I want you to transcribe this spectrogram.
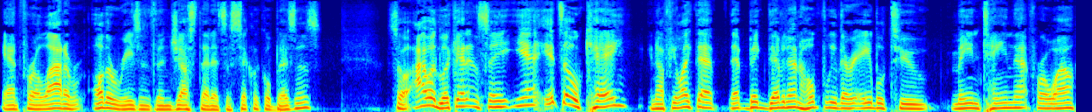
and for a lot of other reasons than just that it's a cyclical business. So I would look at it and say, yeah, it's okay. You know, if you like that, that big dividend, hopefully they're able to maintain that for a while.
